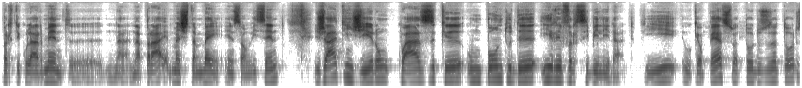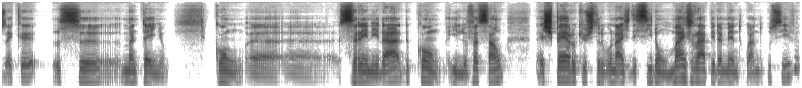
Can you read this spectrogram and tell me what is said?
particularmente eh, na, na, praia, mas também em São Vicente, já atingiram quase que um ponto de irreversibilidade. E o que eu peço a todos os atores é que se mantenham com uh, uh, serenidade, com elevação. Espero que os tribunais decidam o mais rapidamente quando possível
